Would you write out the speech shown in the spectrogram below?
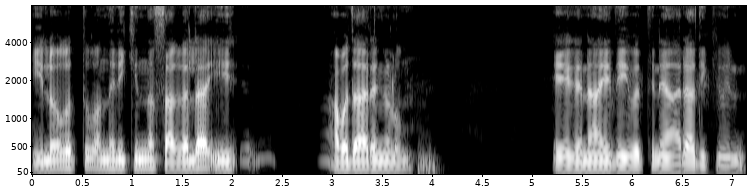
ഈ ലോകത്ത് വന്നിരിക്കുന്ന സകല ഈ അവതാരങ്ങളും ഏകനായ ദൈവത്തിനെ ആരാധിക്കുവിൻ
